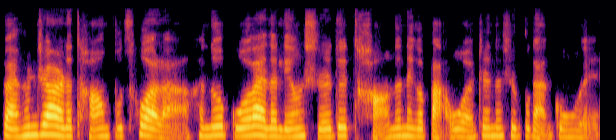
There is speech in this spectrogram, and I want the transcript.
百分之二的糖不错了，很多国外的零食对糖的那个把握真的是不敢恭维。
